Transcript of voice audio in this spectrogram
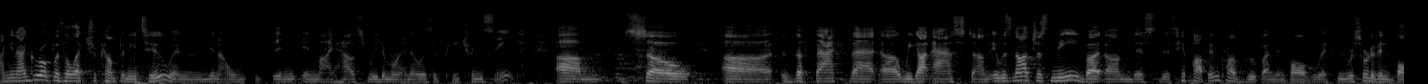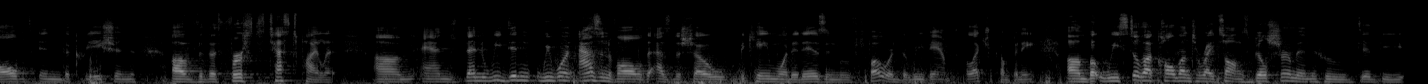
I mean, I grew up with Electric Company too, and you know, in, in my house, Rita Moreno is a patron saint. Um, so uh, the fact that uh, we got asked, um, it was not just me, but um, this this hip hop improv group I'm involved with. We were sort of involved in the creation of the first test pilot. Um, and then we didn't, we weren't as involved as the show became what it is and moved forward, the revamped Electric Company. Um, but we still got called on to write songs. Bill Sherman, who did the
